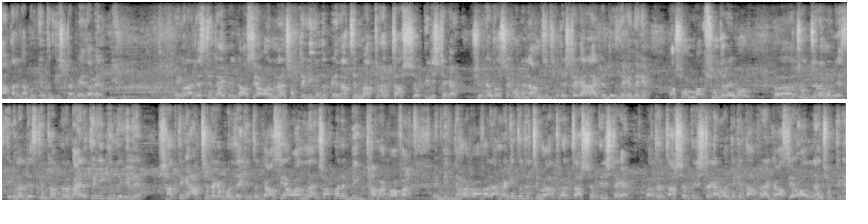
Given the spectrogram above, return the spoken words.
হাতার কাপড় কিন্তু এক্সট্রা পেয়ে যাবেন। এগুলো ড্রেস কিন্তু একটু গাউসিয়া অনলাইন সব থেকে কিন্তু পেয়ে যাচ্ছেন মাত্র চারশো তিরিশ টাকা সুপ্রিয় দর্শক মন্ডলে, আমি যদি তিরিশ টাকা আর একটা ড্রেস দেখে দেখেন। অসম্ভব সুন্দর এবং চোখ জোড়ানো ড্রেস এগুলো ড্রেস কিন্তু আপনারা বাইরে থেকে কিনতে গেলে সাত থেকে আটশো টাকা পড়ে যায়। কিন্তু গাউসিয়া অনলাইন সব মানে বিগ ধামাকা অফার এই বিগ ধামাকা অফারে আমরা কিন্তু দিচ্ছি মাত্র চারশো তিরিশ টাকা মাত্র চারশো তিরিশ টাকার মধ্যে কিন্তু আপনারা গাউসিয়া অনলাইন সব থেকে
